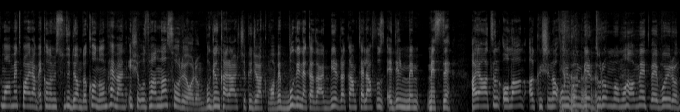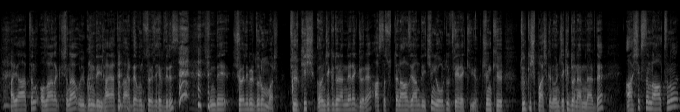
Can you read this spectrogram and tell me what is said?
ediyoruz. Muhammed Bayram ekonomi stüdyomda konuğum. Hemen işi uzmanına soruyorum. Bugün karar çıkacak mı? Ve bugüne kadar bir rakam telaffuz edilmemesi hayatın olağan akışına uygun bir durum mu? Muhammed Bey buyurun. Hayatın olağan akışına uygun değil. Hayata dair de bunu söyleyebiliriz. Şimdi şöyle bir durum var. Türk İş önceki dönemlere göre aslında sütten ağzı yandığı için yoğurdu üfleyerek yiyor. Çünkü Türk İş Başkanı önceki dönemlerde sınırının altını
